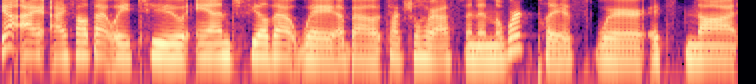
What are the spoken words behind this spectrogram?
Yeah, I, I felt that way too, and feel that way about sexual harassment in the workplace, where it's not,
